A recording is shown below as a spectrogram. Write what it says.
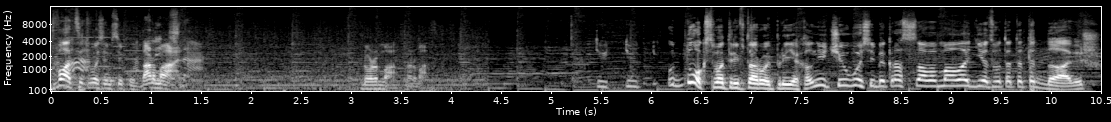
28 секунд. Нормально. Нормально, нормально. Док, смотри, второй приехал. Ничего себе, красава, молодец. Вот это ты давишь.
